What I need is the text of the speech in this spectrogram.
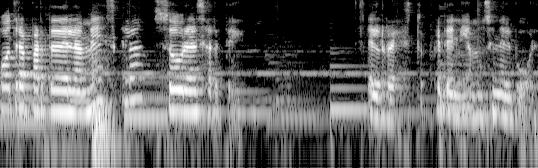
otra parte de la mezcla sobre el sartén, el resto que teníamos en el bol.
